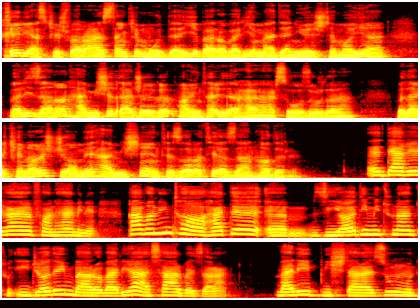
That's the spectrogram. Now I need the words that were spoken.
خیلی از کشورها هستن که مدعی برابری مدنی و اجتماعی هن ولی زنان همیشه در جایگاه پایینتری در هر عرصه حضور دارن و در کنارش جامعه همیشه انتظاراتی از زنها داره. دقیقا عرفان همینه. قوانین تا حد زیادی می‌تونن تو ایجاد این برابری اثر بذارن. ولی بیشتر از اون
